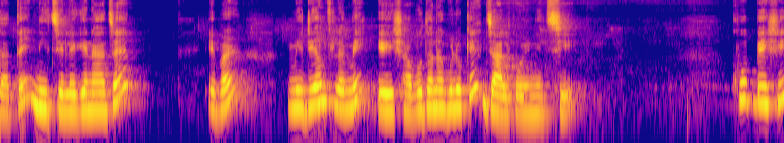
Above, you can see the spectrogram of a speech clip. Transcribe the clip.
যাতে নিচে লেগে না যায়। এবার মিডিয়াম ফ্লেমে এই সাবুদানাগুলোকে জাল করে নিচ্ছি। খুব বেশি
